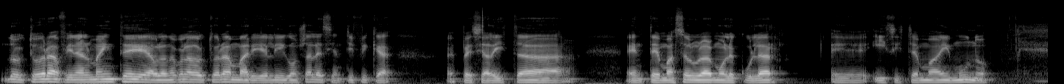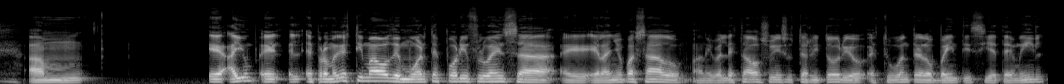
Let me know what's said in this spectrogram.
Doctora, finalmente, hablando con la doctora Marieli González, científica especialista en temas celular molecular eh, y sistema inmuno. Eh, hay un, el, el, promedio estimado de muertes por influenza eh, el año pasado a nivel de Estados Unidos y sus territorios estuvo entre los 27 mil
